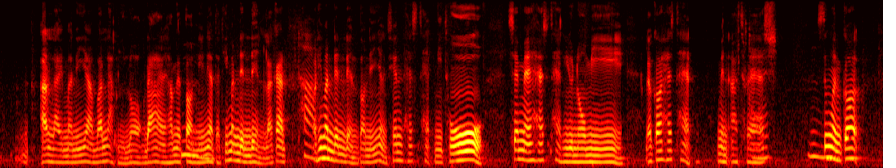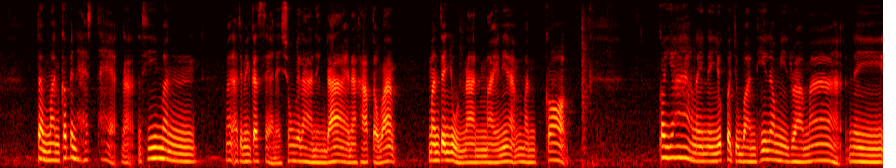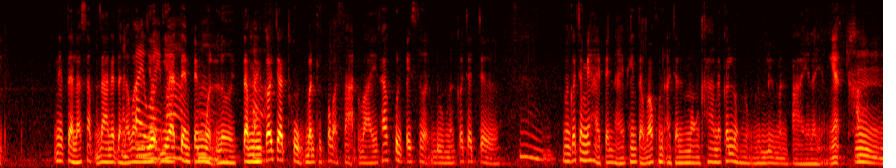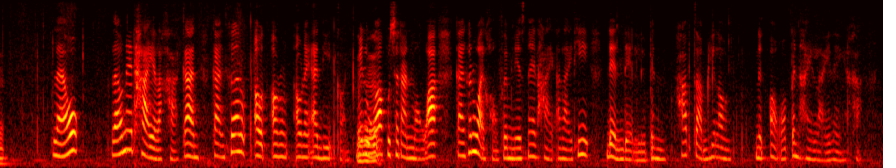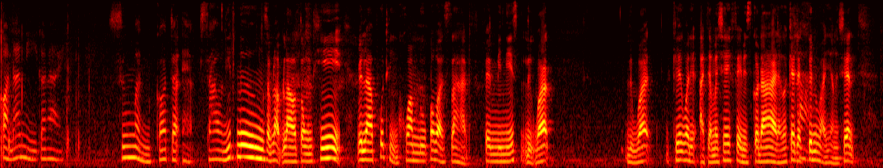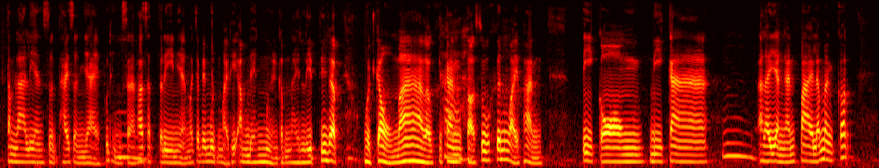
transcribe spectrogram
อะไรมานิยามว่าหลักหรือรองได้นะครับ ในตอนนี้เนี่ยแต่ที่มันเด่นๆแล้วกันค่ะเอาที่มันเด่นๆ ตอนนี้อย่างเช่น hashtag #MeToo ใช่ไหม hashtag you know me แล้วก็ hashtag men are trash อืมซึ่งมันก็แต่มันก็เป็นแฮชแท็กอะที่มันมันอาจจะเป็นกระแสในช่วงเวลาหนึ่งได้นะครับ แต่ว่ามันจะอยู่นานไหมเนี่ยมันก็ ก็ยากในในยุคปัจจุบันที่เรามีดราม่าในในแต่ละสัปดาห์ในแต่ละวันมันไปเยอะไวแยะมากเต็มไปหมดอืมเลย แต่มันค่ะ ก็จะถูกบันทึกประวัติศาสตร์ไว้ ถ้าคุณไปเสิร์ชดูมันก็จะเจอ อืม มันก็จะไม่หายไปไหนเพียงแต่ว่าคุณอาจจะมองข้ามแล้วก็หลงหลงลืมลืมๆมันไปอะไรอย่างเงี้ยค่ะ อืม แล้วแล้วในไทยล่ะคะการการเคลื่อนเอาเอาเอาในอดีตก่อน ไม่รู้อือฮึ ว่าคุณชนันมองว่าการเคลื่อนไหวของเฟมินิสต์ในไทยอะไรที่เด่นเด่นๆหรือเป็นภาพจำที่เรานึกออกว่าเป็นไฮไลท์อะไรอย่างเงี้ยค่ะ ก่อนหน้านี้ก็ได้ ซึ่งมันก็จะแอบเศร้านิดนึงสำหรับเราตรงที่เวลาพูดถึงความรู้ประวัติศาสตร์เฟมินิสต์หรือว่า หรือว่าเรียกว่าอาจจะไม่ใช่เฟมินิสต์ก็ได้ แล้วก็แค่จะค่ะเคลื่อนไหวอย่างเช่นตำราเรียนส่วนไทยส่วนใหญ่พูดถึงอืมสถานภาพสตรีเนี่ยมันจะเป็นหมุดหมายที่อำแดงเหมือนกับนายฤทธิ์ที่แบบโคตรเก่ามากแบบคือค่ะการต่อสู้เคลื่อนไหวผ่านตีกลองฎีกาอืมอะไรอย่างนั้นไปแล้วมันก็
